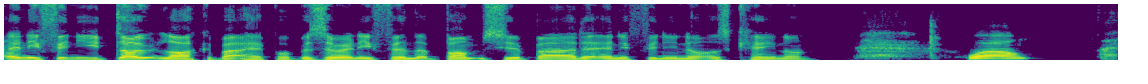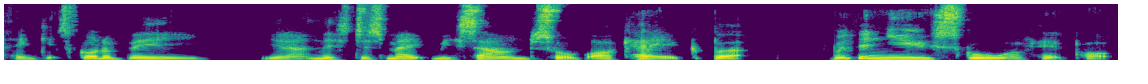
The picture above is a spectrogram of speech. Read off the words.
anything you don't like about hip hop, is there anything that bumps you about it? Anything you're not as keen on? Well, I think it's got to be you know, and this just make me sound sort of archaic, but with the new school of hip hop,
